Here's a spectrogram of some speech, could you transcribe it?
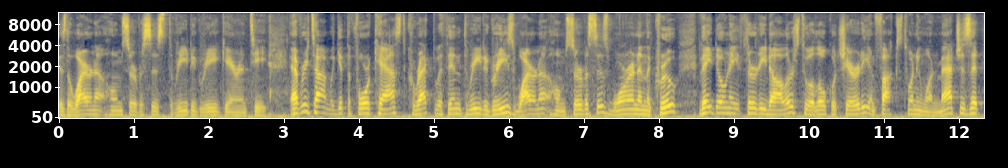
is the WireNut Home Services 3 degree guarantee. Every time we get the forecast correct within 3 degrees, WireNut Home Services, Warren and the crew, they donate $30 to a local charity and Fox 21 matches it.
